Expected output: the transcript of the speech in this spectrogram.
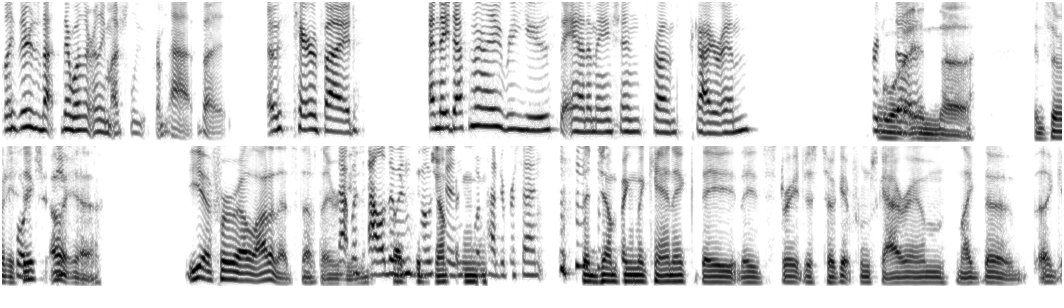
like, there's not there wasn't really much loot from that, but I was terrified. And they definitely reused the animations from Skyrim for What, the in, uh, in Scorched 76? Oh, yeah. Yeah, for a lot of that stuff they That was reused, like Alduin's motions 100%. the jumping mechanic, they they straight just took it from Skyrim, like, the like,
